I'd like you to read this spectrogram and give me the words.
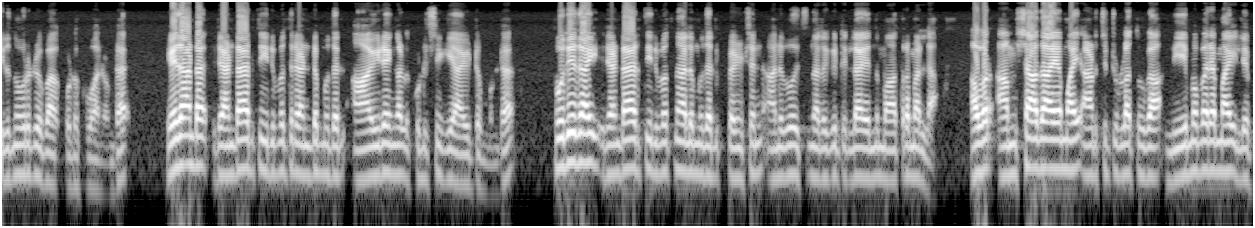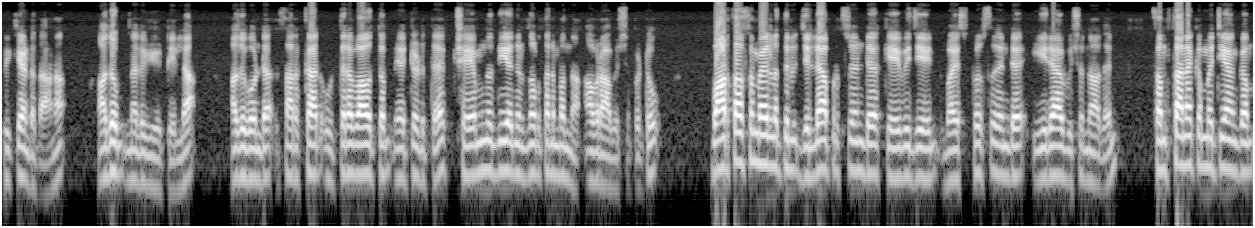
ഇരുന്നൂറ് രൂപ കൊടുക്കുവാനുണ്ട്. ഏതാണ്ട് രണ്ടായിരത്തി ഇരുപത്തിരണ്ട് മുതൽ ആയിരങ്ങൾ കുടിശ്ശികയായിട്ടുമുണ്ട്. പുതിയതായി രണ്ടായിരത്തി ഇരുപത്തിനാല് മുതൽ പെൻഷൻ അനുവദിച്ച് നൽകിയിട്ടില്ല എന്ന് മാത്രമല്ല അവർ അംശാദായമായി അടച്ചിട്ടുള്ള തുക നിയമപരമായി ലഭിക്കേണ്ടതാണ്. അതും നൽകിയിട്ടില്ല. അതുകൊണ്ട് സർക്കാർ ഉത്തരവാദിത്വം ഏറ്റെടുത്ത് ക്ഷേമനിധിയെ നിലനിർത്തണമെന്ന് അവർ ആവശ്യപ്പെട്ടു. വാർത്താ സമ്മേളനത്തിൽ ജില്ലാ president K Vijayan vice president ഈര വിശ്വനാഥൻ സംസ്ഥാന കമ്മിറ്റി അംഗം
